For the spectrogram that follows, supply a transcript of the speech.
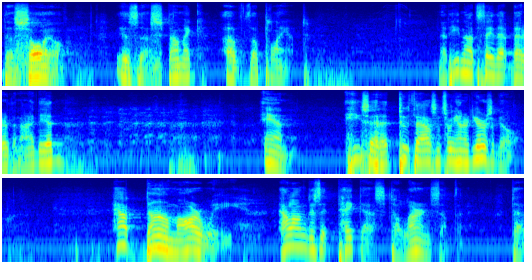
the soil is the stomach of the plant. Now, did he not say that better than I did? and he said it 2,300 years ago. How dumb are we? How long does it take us to learn something? To,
